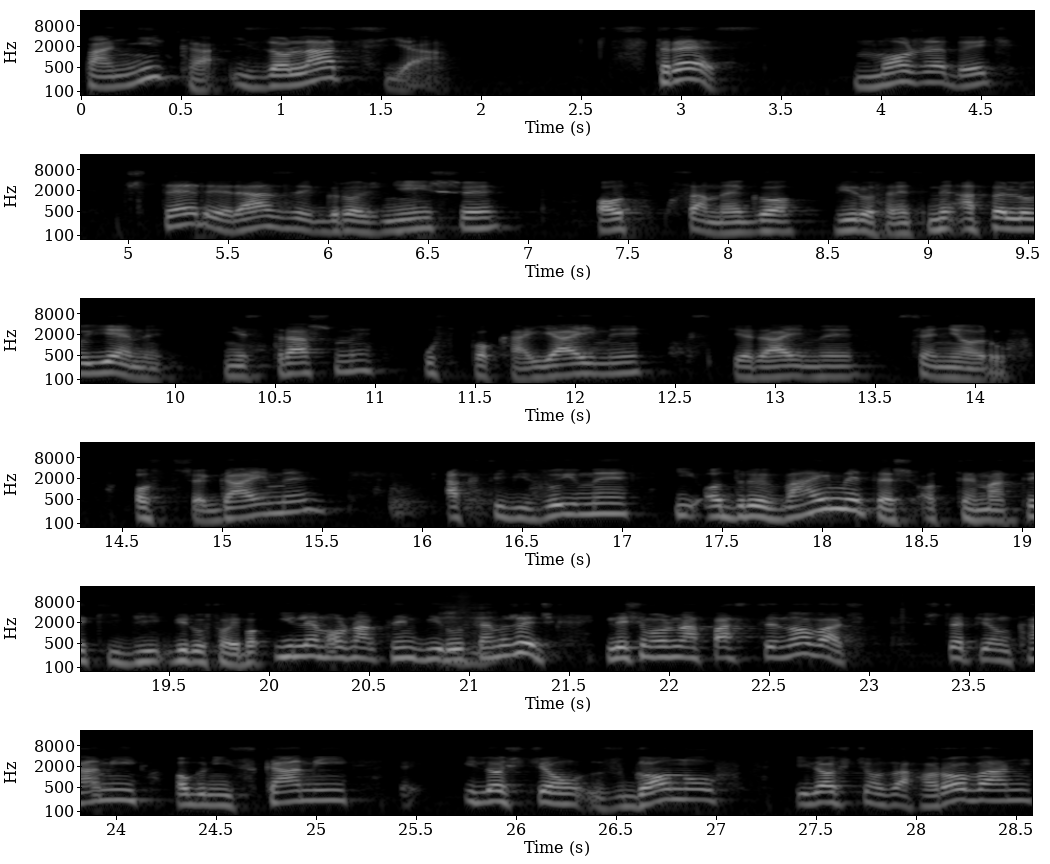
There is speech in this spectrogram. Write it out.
panika, izolacja, stres może być cztery razy groźniejszy od samego wirusa. Więc my apelujemy, nie straszmy, uspokajajmy, wspierajmy seniorów ostrzegajmy, aktywizujmy i odrywajmy też od tematyki wirusowej, bo ile można tym wirusem mhm. żyć, ile się można fascynować szczepionkami, ogniskami, ilością zgonów, ilością zachorowań,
